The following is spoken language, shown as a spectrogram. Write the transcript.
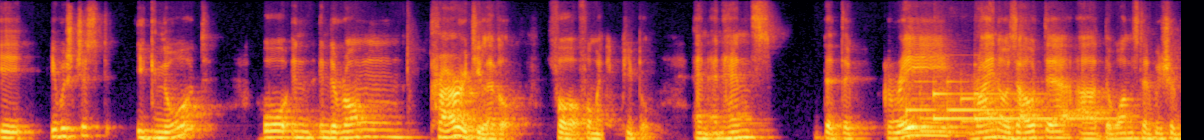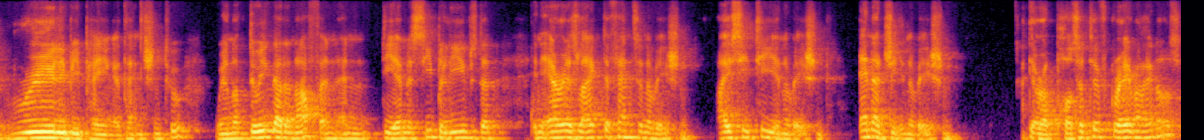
It, it was just ignored or in, in the wrong priority level for, for many people. And, and hence, the, the gray rhinos out there are the ones that we should really be paying attention to. We're not doing that enough. And, and the MSC believes that in areas like defense innovation, ICT innovation, energy innovation, there are positive gray rhinos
